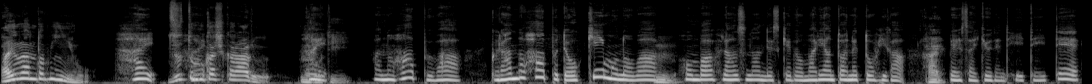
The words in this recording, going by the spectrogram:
アイルランド民謡はい。ずっとはい昔からあるメロディー、あのハープはグランドハープって大きいものはうん。本場はフランスなんですけど、マリー・アントワネット王妃がはい。ベルサイユ宮殿で弾いていて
